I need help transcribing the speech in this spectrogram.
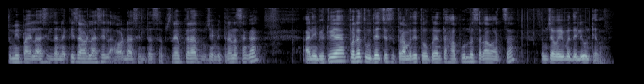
तुम्ही पाहिला असेल तर नक्कीच आवडला असेल. आवडला असेल तर सबस्क्राईब करा तुमच्या मित्रांना सांगा. आणि भेटूया परत उद्याच्या सत्रामध्ये. तोपर्यंत हा पूर्ण सराव आजचा तुमच्या वहीमध्ये लिहून ठेवा.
